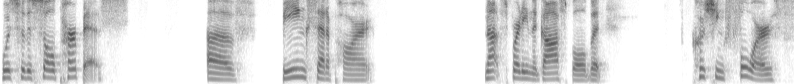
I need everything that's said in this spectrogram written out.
was for the sole purpose of being set apart, not spreading the gospel, but pushing forth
